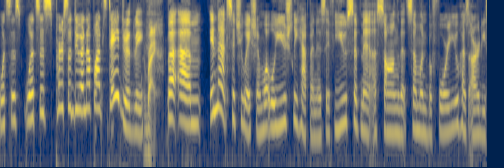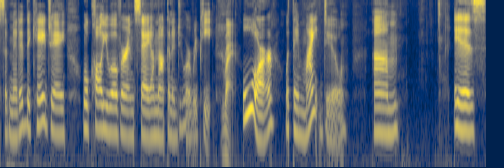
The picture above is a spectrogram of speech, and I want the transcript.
what's this? What's this person doing up on stage with me? Right. But um, in that situation, what will usually happen is if you submit a song that someone before you has already submitted, the KJ will call you over and say, "I'm not going to do a repeat." Right. Or what they might do um, is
